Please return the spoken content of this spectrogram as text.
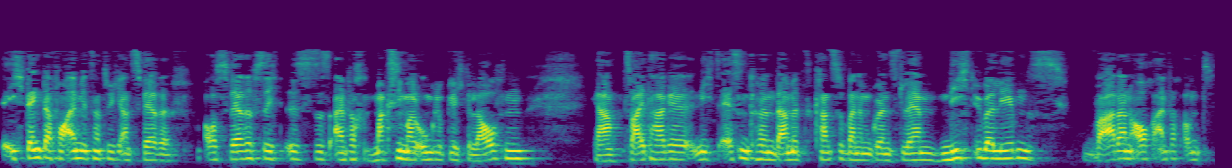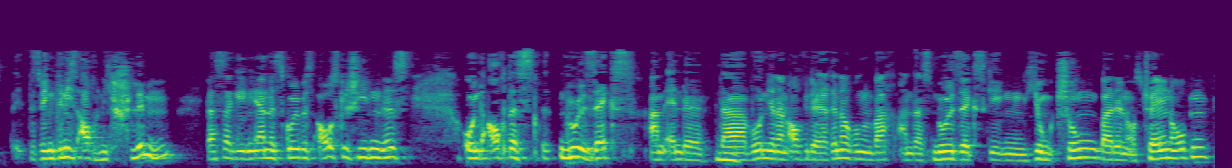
ich denke da vor allem jetzt natürlich an Zverev. Aus Zverevs Sicht ist es einfach maximal unglücklich gelaufen. Ja, zwei Tage nichts essen können, damit kannst du bei einem Grand Slam nicht überleben. Das war dann auch einfach, und deswegen finde ich es auch nicht schlimm, dass er gegen Ernest Gulbis ausgeschieden ist. Und auch das 0-6 am Ende, mhm. da wurden ja dann auch wieder Erinnerungen wach an das 0-6 gegen Jung Chung bei den Australian Open.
